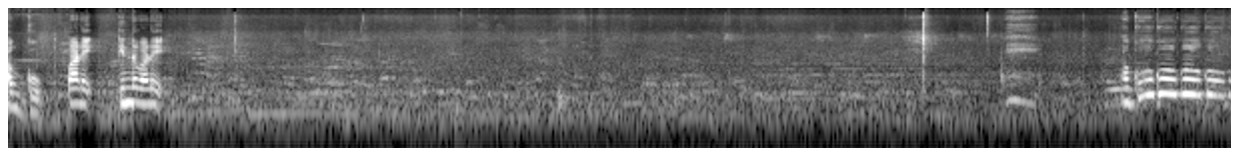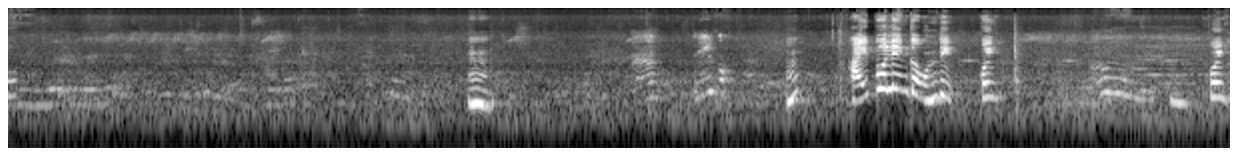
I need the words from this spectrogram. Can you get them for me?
అగ్గు. పడే కింద పడే. అగో అగో అగో అగో అగో అయిపోలే ఇంకా ఉంది. పోయి. పోయి.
